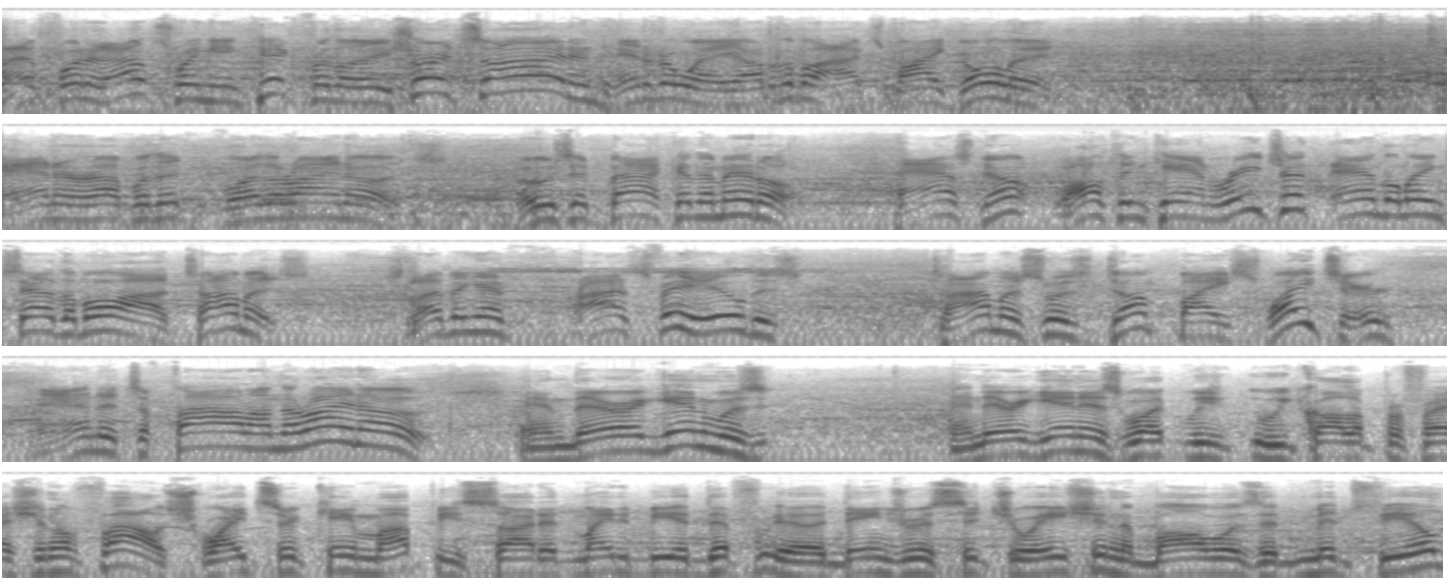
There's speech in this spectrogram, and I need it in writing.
Left-footed out-swinging kick for the short side and headed away out of the box by Golan. Up with it for the Rhinos. Moves it back in the middle. Pass, no. Walton can't reach it, and the Lynx have the ball. Thomas slipping it cross field as Thomas was dumped by Schweitzer, and it's a foul on the Rhinos. And there again was and there again is what we, we call a professional foul. Schweitzer came up. He saw it might be a uh, dangerous situation. The ball was at midfield.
